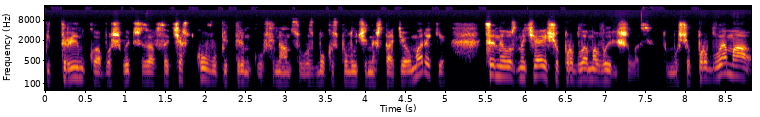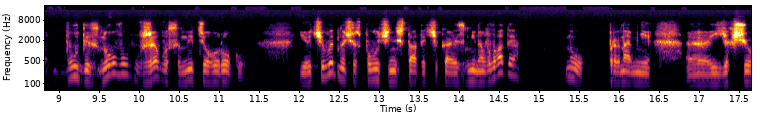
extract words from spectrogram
підтримку або швидше за все часткову підтримку фінансову з боку Сполучених Штатів Америки, це не означає, що проблема вирішилась, тому що проблема буде знову вже восени цього року. І очевидно, що Сполучені Штати чекає зміна влади. Ну, принаймні, е, якщо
